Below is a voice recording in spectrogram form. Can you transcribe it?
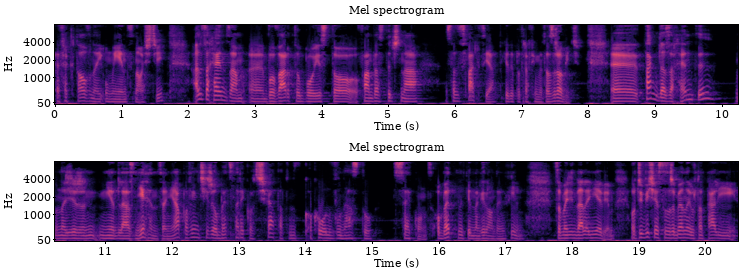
efektownej umiejętności, ale zachęcam, e, bo warto, bo jest to fantastyczna satysfakcja, kiedy potrafimy to zrobić. E, tak, dla zachęty mam nadzieję, że nie dla zniechęcenia, powiem Ci, że obecny rekord świata to około 12 sekund. Obecny, kiedy nagrywam ten film. Co będzie dalej, nie wiem. Oczywiście jest to zrobione już na talii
